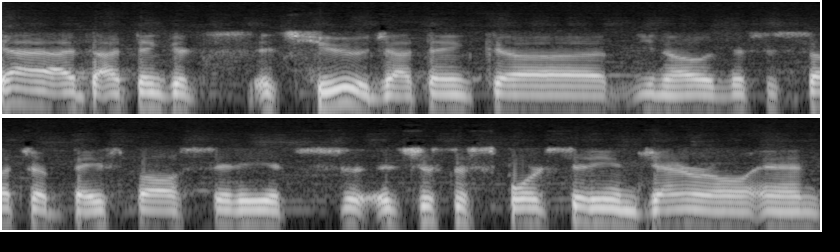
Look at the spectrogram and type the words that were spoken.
Yeah, I, I think it's it's huge. I think uh, you know this is such a baseball city. It's it's just a sports city in general, and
